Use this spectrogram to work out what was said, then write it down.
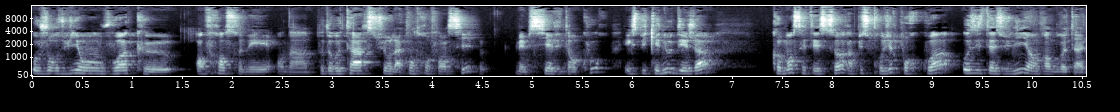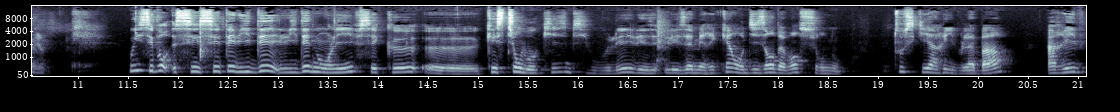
Aujourd'hui, on voit que en France, on, est, on a un peu de retard sur la contre-offensive, même si elle est en cours. Expliquez-nous déjà comment cet essor a pu se produire, pourquoi aux États-Unis et en Grande-Bretagne. Oui, c'était l'idée, l'idée de mon livre, c'est que, euh, question wokisme, si vous voulez, les, Américains ont 10 ans d'avance sur nous. Tout ce qui arrive là-bas arrive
